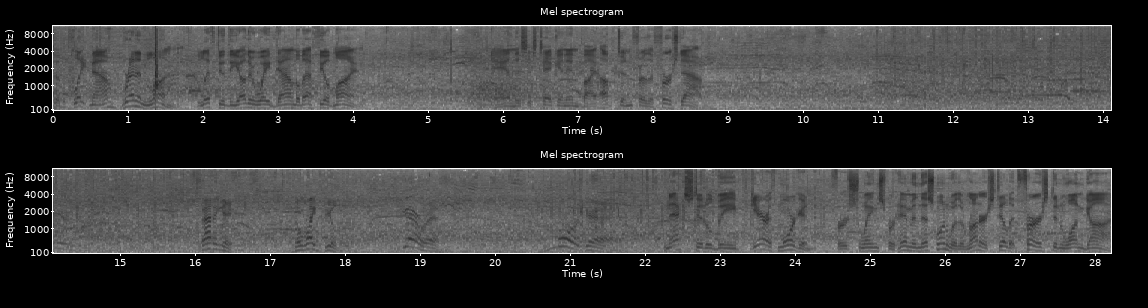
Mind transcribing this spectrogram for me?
To the plate now, Brennan Lund lifted the other way down the left field line. And this is taken in by Upton for the first out. Batting eighth, the right fielder, Gareth Morgan. Next, it'll be Gareth Morgan, First swings for him in this one with a runner still at first and one gone.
